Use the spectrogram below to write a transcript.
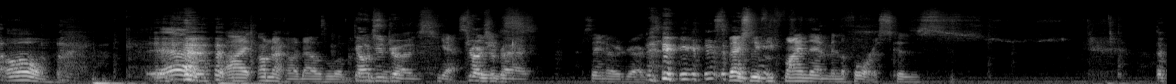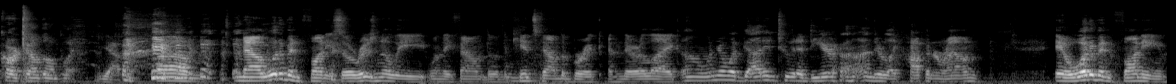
oh yeah, I I'm not gonna. That was a little. Don't do drugs. Yes, Drugs are bad. Say no to drugs, especially if you find them in the forest, because the cartel don't play. Yeah. Um, now it would have been funny. So originally, when they found the, the kids found the brick, and they were like, "Oh, I wonder what got into it, a deer," and they're like hopping around. It would have been funny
